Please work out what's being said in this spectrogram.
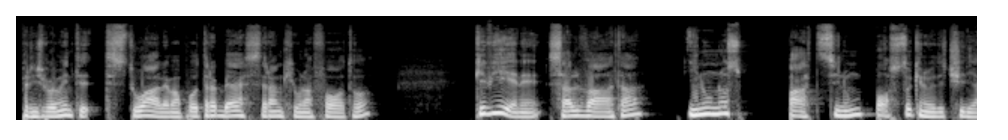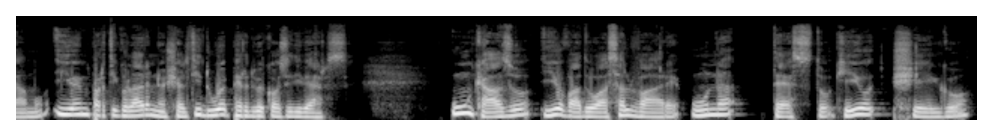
principalmente testuale, ma potrebbe essere anche una foto, che viene salvata in uno spazio, in un posto che noi decidiamo. Io in particolare ne ho scelti due per due cose diverse un caso io vado a salvare un testo che io scelgo,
